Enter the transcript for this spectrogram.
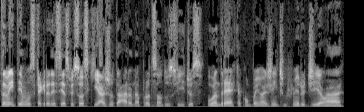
Também temos que agradecer as pessoas que ajudaram na produção dos vídeos. O André, que acompanhou a gente no primeiro dia lá.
